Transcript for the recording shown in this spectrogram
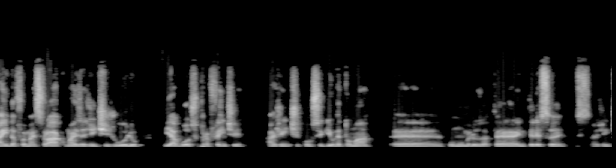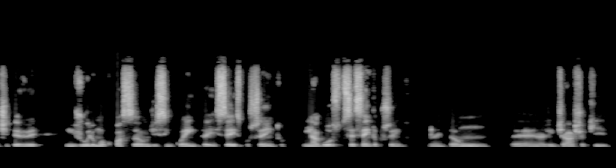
ainda foi mais fraco, mas a gente, julho e agosto para frente, a gente conseguiu retomar é, com números até interessantes. A gente teve em julho uma ocupação de 56%, em agosto 60%. Né? Então, é, a gente acha que,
